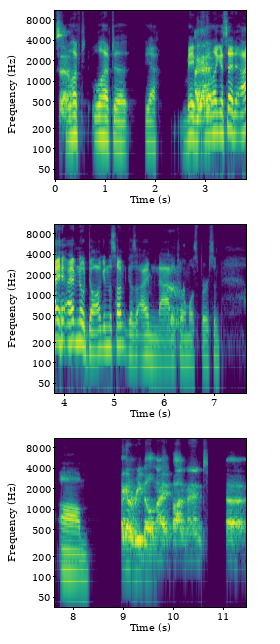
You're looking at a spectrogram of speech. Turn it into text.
So we'll have to we'll have to yeah Maybe, I like I said, I I have no dog in this hunt because I'm not a Tomos person. Um, I got to rebuild my bottom end. Uh,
